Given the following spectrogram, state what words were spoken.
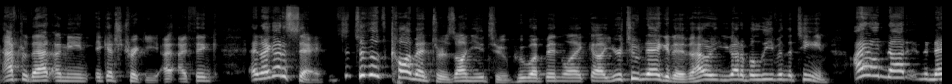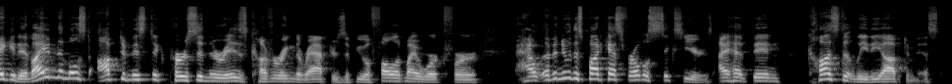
After that, I mean, it gets tricky. I, I think, and I gotta say to, to, those commenters on YouTube who have been like, uh, "You're too negative. How you got to believe in the team?" I am not in the negative. I am the most optimistic person there is covering the Raptors. If you have followed my work for how I've been doing this podcast for almost six years, I have been constantly the optimist.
